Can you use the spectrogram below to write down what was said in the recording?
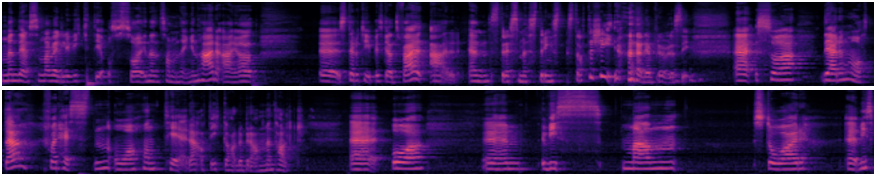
Men det som er veldig viktig også i denne sammenhengen her, er jo at eh, stereotypisk atferd er en stressmestringsstrategi, er det jeg prøver å si. Eh, så det er en måte for hesten å håndtere at de ikke har det bra mentalt. Eh, og hvis man står eh, Hvis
